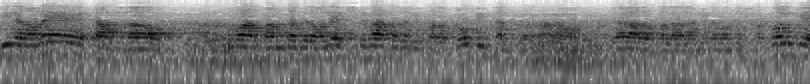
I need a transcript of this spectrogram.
দিনের অনেক কাজ দাও। তোমার বান্দাদের অনেক সেবা তাদেরকে করা তৌফিক দান করো। ইয়া রাব্বাল আলামিন আমাদের সকলকে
